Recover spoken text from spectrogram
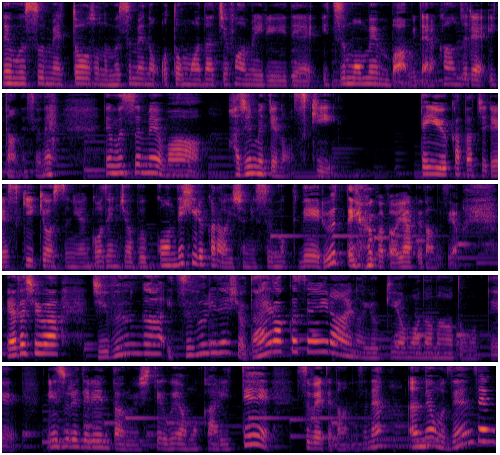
で娘とその娘のお友達ファミリーでいつもメンバーみたいな感じで行ったんですよね。で娘は初めてのスキーっていう形でスキー教室に午前中はぶっ込んで昼からは一緒に住めるっていうことをやってたんですよ。で私は自分がいつぶりでしょう？大学生以来の雪山だなと思ってでそれでレンタルして上も借りて滑ってたんですね。でも全然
